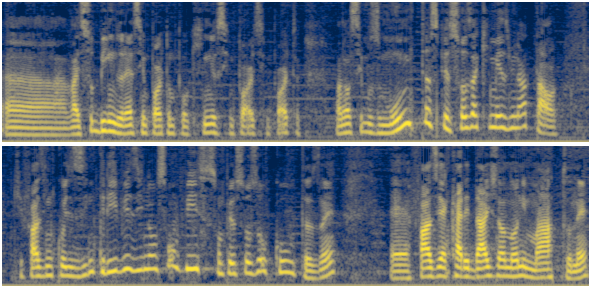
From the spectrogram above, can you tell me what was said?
ah, vai subindo, né? Se importa um pouquinho, se importa, se importa. Mas nós temos muitas pessoas aqui mesmo em Natal que fazem coisas incríveis e não são vistas, são pessoas ocultas, né? É, fazem a caridade no anonimato, né?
